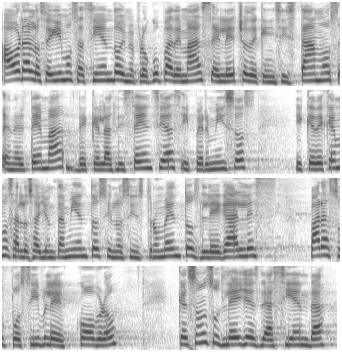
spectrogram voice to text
Ahora lo seguimos haciendo y me preocupa además el hecho de que insistamos en el tema de que las licencias y permisos y que dejemos a los ayuntamientos sin los instrumentos legales para su posible cobro, que son sus leyes de hacienda,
